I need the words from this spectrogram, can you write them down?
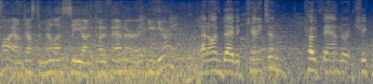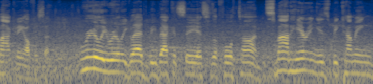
Hi, I'm Justin Miller, CEO and co-founder at Nuheara. And I'm David Cannington, co-founder and chief marketing officer. Really, really glad to be back at CES for the fourth time. Smart hearing is becoming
